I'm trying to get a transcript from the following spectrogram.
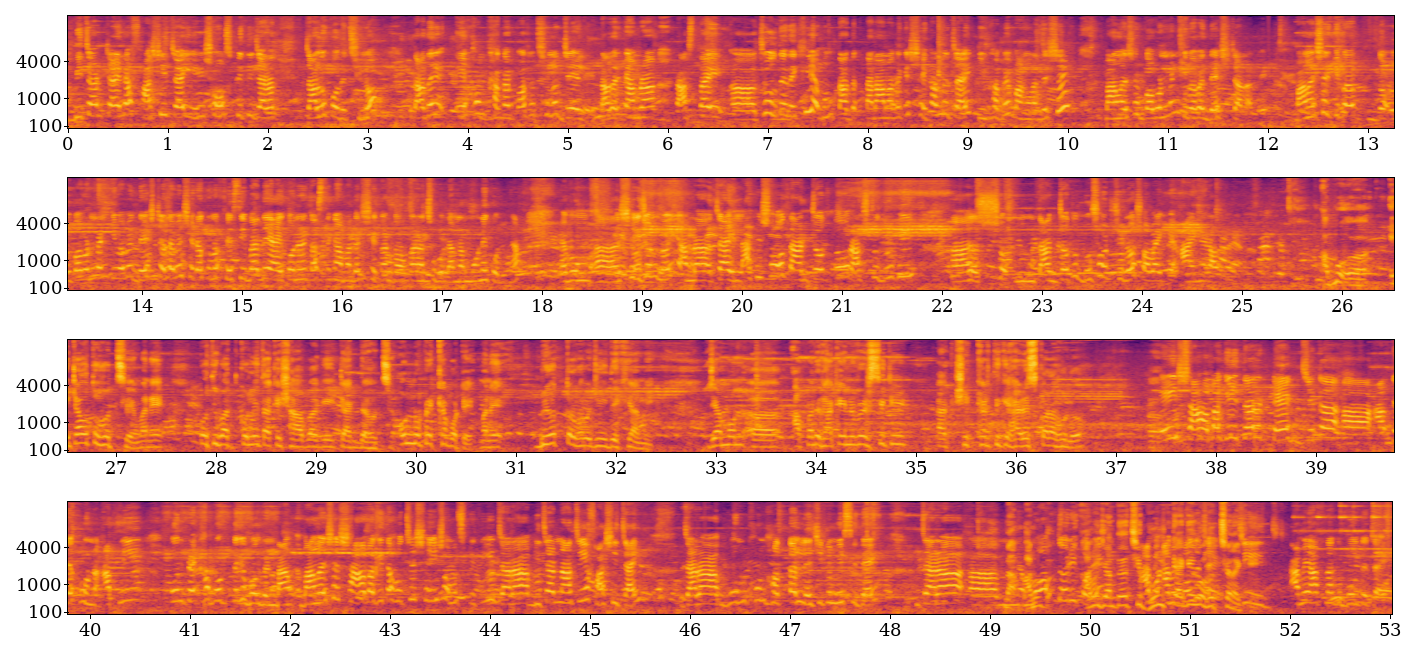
বিচার চায় না, ফাঁসি চাই এই সংস্কৃতি যারা চালু করেছিল, তাদের এখন থাকার কথা ছিল জেলে। তাদেরকে আমরা রাস্তায় চলতে দেখি এবং তাদের, তারা আমাদেরকে শেখাতে চায় কীভাবে বাংলাদেশে, বাংলাদেশের গভর্নমেন্ট কীভাবে দেশ চালাবে। বাংলাদেশের কীভাবে গভর্নমেন্ট কীভাবে দেশ চালাবে সেটা কোনো ফেসিবাদী আইকনের কাছ থেকে আমাদের শেখার দরকার আছে বলে আমরা মনে করি না। এবং সেই জন্যই আমরা চাই লাঠিসহ তার যত রাষ্ট্রদ্রোহী তার যত দোষর ছিল সবাইকে আইনের আওতায় আবু এটাও তো হচ্ছে মানে প্রতিবাদ করলে তাকে শাহবাগী ট্যাগ দেওয়া হচ্ছে। অন্য প্রেক্ষাপটে মানে বৃহত্তরভাবে যদি দেখি আমি, যেমন আপনাদের ঢাকা ইউনিভার্সিটির এক শিক্ষার্থীকে হ্যারেস করা হলো এই শাহবাগিতার ট্যাগ যেটা দেখুন আপনি কোন প্রেক্ষাপট থেকে বলবেন? বাংলাদেশের শাহবাগিতা হচ্ছে সেই সংস্কৃতি যারা বিচার না চেয়ে ফাঁসি চায় যারা গুম খুন হত্যার লেজিটিমেসি দেয় যারা মব তৈরি করে। আমি জানতে চাচ্ছি ভুল চাই, হচ্ছে নাকি? আমি আপনাকে বলতে চাই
